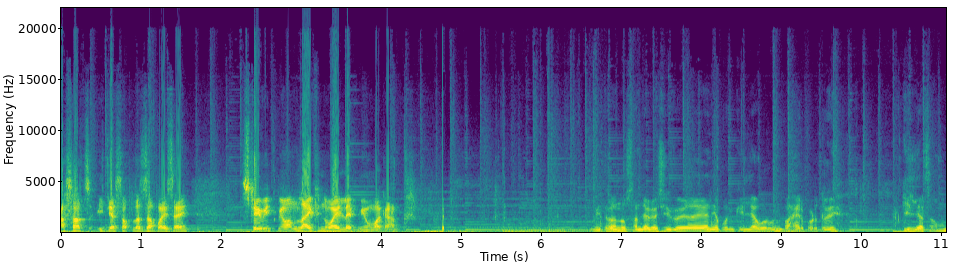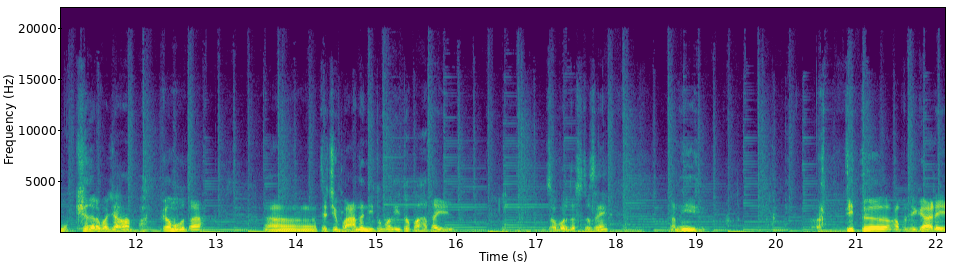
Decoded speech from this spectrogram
असाच इतिहास आपला जपायचा आहे. Stay with me on life in wildlife मी उमाकांत मित्रांनो संध्याकाळची वेळ आहे आणि आपण किल्ल्यावरून बाहेर पडतोय. किल्ल्याचा मुख्य दरवाजा हा भक्कम होता. त्याची बांधणी तुम्हाला इथं पाहता येईल. जबरदस्तच आहे. आणि तिथं आपली गाडी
